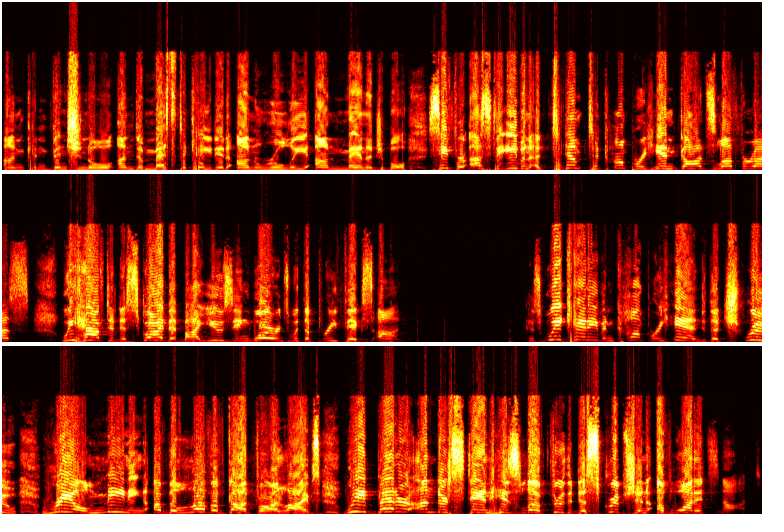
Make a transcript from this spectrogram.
unconventional, undomesticated, unruly, unmanageable. See, for us to even attempt to comprehend God's love for us, we have to describe it by using words with the prefix un. Because we can't even comprehend the true, real meaning of the love of God for our lives. We better understand His love through the description of what it's not.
